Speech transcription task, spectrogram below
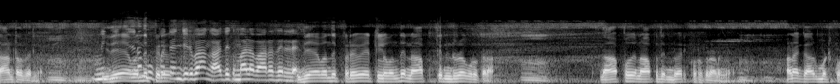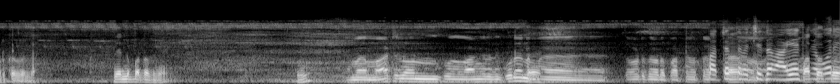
தாண்டதில்லை ம், ம், இதே வந்து முப்பத்தஞ்சு ரூபாங்க அதுக்கு மேலே வரதில்லை. இதே வந்து ப்ரைவேட்டில் வந்து நாற்பத்தி ரெண்டு ரூபா கொடுக்குறான். ம். நாற்பது நாற்பத்தி ரெண்டு வரைக்கும் கொடுக்குறானுங்க ஆனால் கவர்மெண்ட் கொடுக்குறதில்ல. இது என்ன பண்ணுறதுங்க நம்ம மாட்டு லோன் வாங்குறது கூட நம்ம தோட்டத்தோட பத்திரத்தை பத்திரத்தை வச்சு தான் வாங்கி- ஒரு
